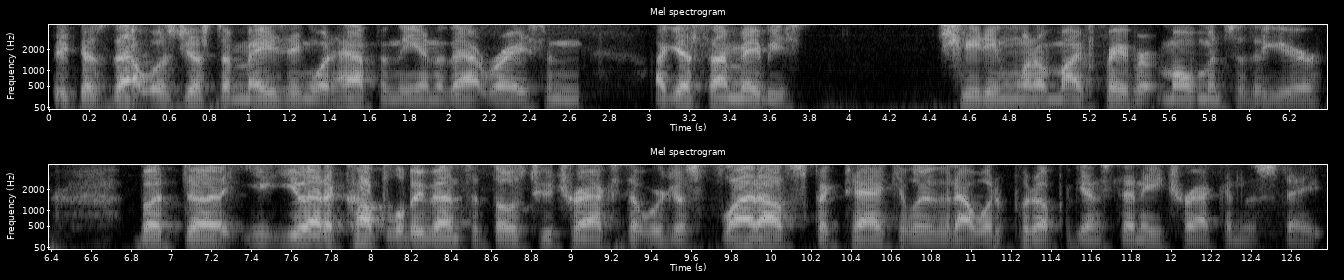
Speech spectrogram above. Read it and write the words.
because that was just amazing what happened at the end of that race. And I guess I may be cheating one of my favorite moments of the year. But uh, you, you, had a couple of events at those two tracks that were just flat out spectacular that I would have put up against any track in the state.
